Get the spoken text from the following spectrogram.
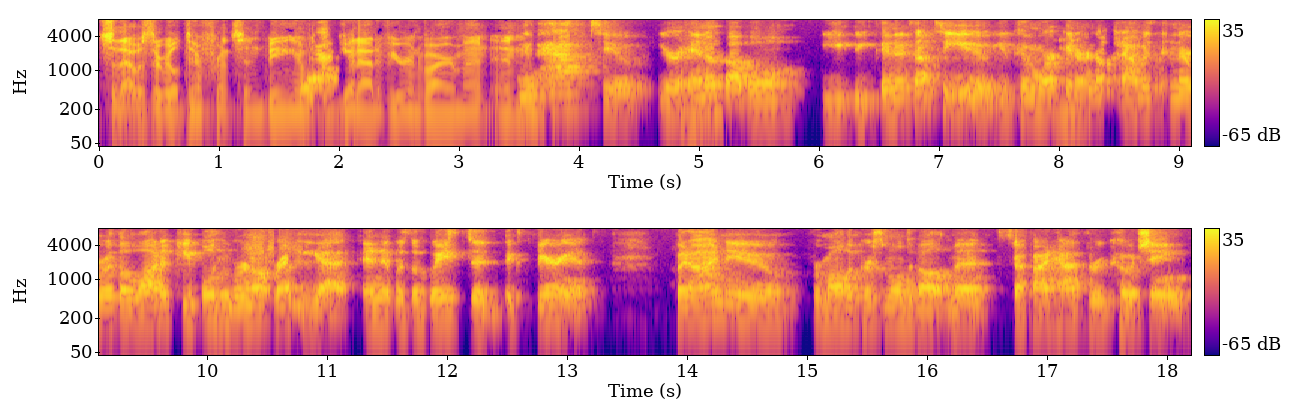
So that was the real difference in being able Yeah. to get out of your environment and You have to. You're in a bubble. You, and it's up to you. You can work it or not. I was in there with a lot of people who were not ready yet, and it was a wasted experience. But I knew from all the personal development stuff I'd had through coaching,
